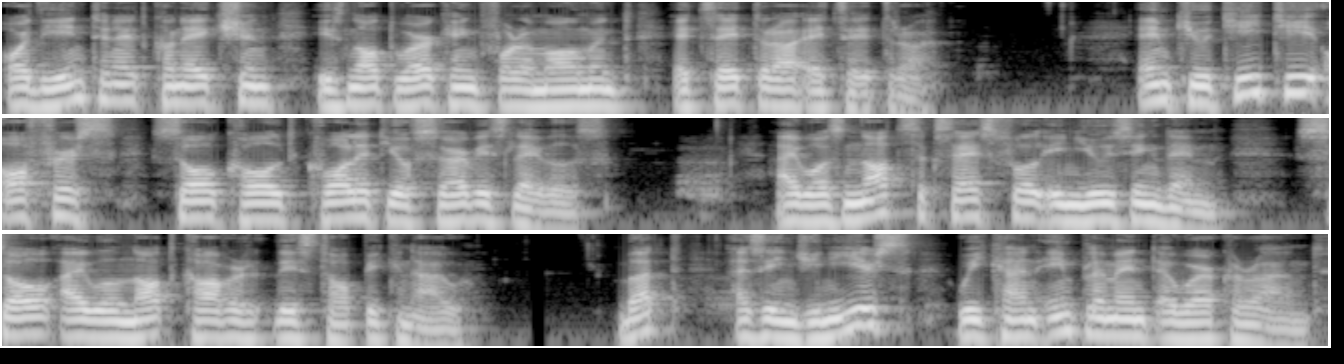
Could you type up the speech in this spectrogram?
or the internet connection is not working for a moment, etc., etc. MQTT offers so-called quality of service levels. I was not successful in using them, so I will not cover this topic now. But as engineers, we can implement a workaround.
